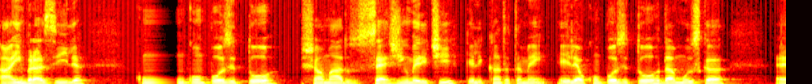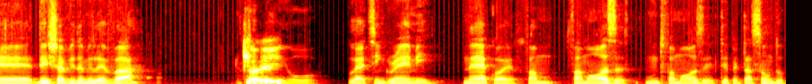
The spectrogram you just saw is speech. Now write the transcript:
aí em Brasília, com um compositor chamado Serginho Meriti, que ele canta também. Ele é o compositor da música é, Deixa a Vida Me Levar, que ganhou Latin Grammy, né? Fam famosa, muito famosa, interpretação do,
